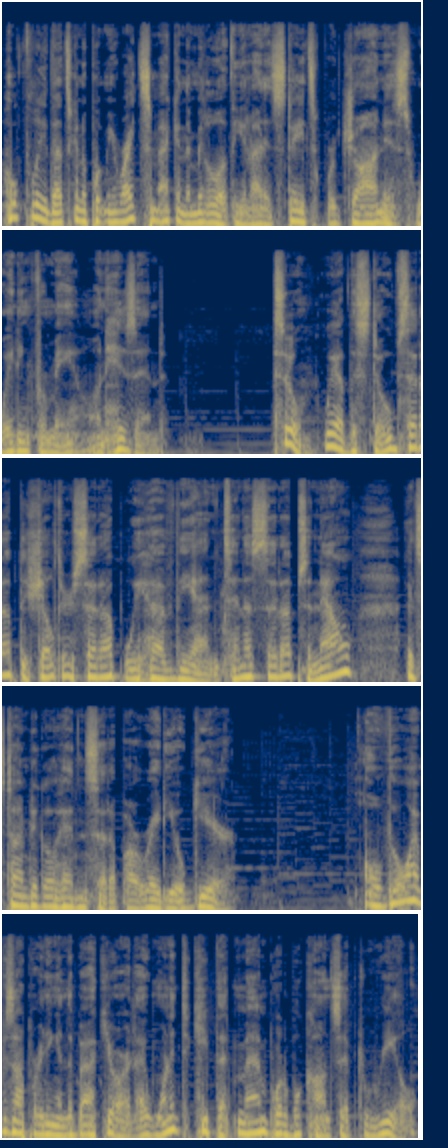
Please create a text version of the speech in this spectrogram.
Hopefully, that's going to put me right smack in the middle of the United States where John is waiting for me on his end. So, we have the stove set up, the shelter set up, we have the antenna set up, so now it's time to go ahead and set up our radio gear. Although I was operating in the backyard, I wanted to keep that man portable concept real,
